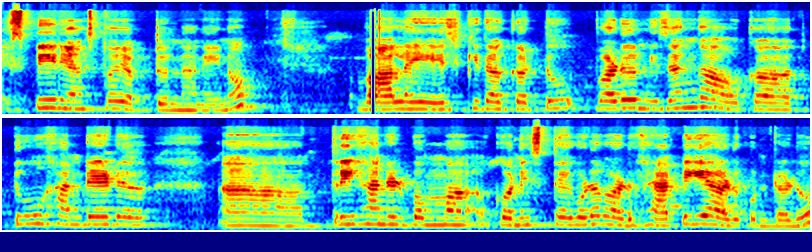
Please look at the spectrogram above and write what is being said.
ఎక్స్పీరియన్స్తో చెప్తున్నా నేను. వాళ్ళ ఏజ్కి తగ్గట్టు వాడు నిజంగా ఒక టూ హండ్రెడ్ త్రీ హండ్రెడ్ బొమ్మ కొనిస్తే కూడా వాడు హ్యాపీగా ఆడుకుంటాడు.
